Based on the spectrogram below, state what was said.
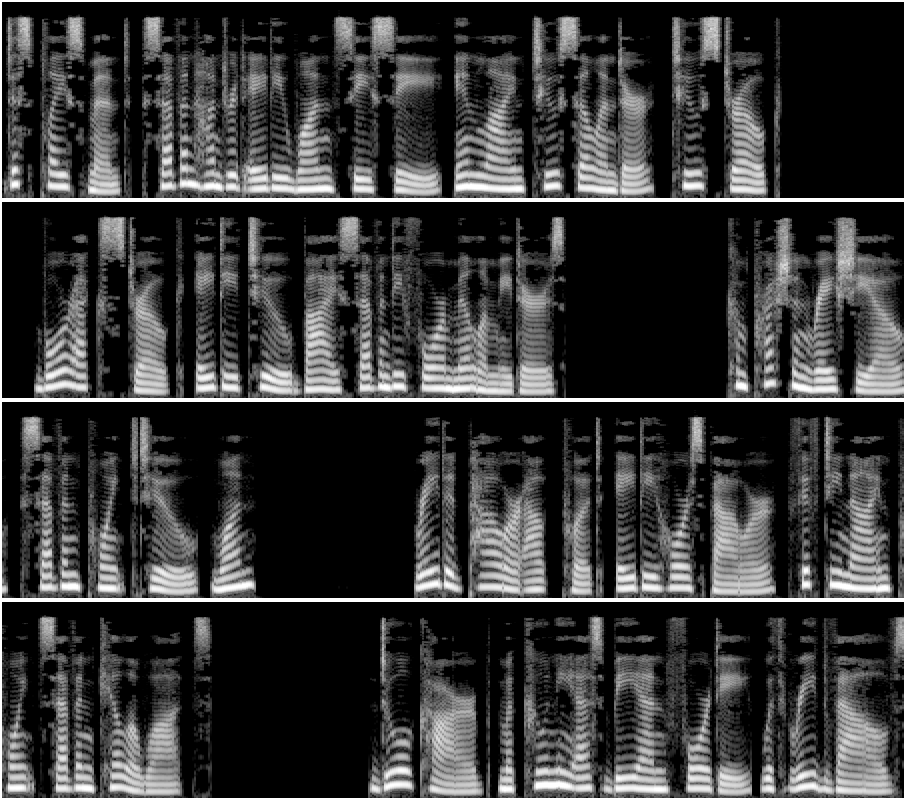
Displacement 781 cc, inline two-cylinder, two-stroke. Bore X stroke 82 by 74 mm. Compression ratio 7.2 1. Rated power output 80 horsepower, 59.7 kilowatts. Dual carb Mikuni SBN 40 with reed valves.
